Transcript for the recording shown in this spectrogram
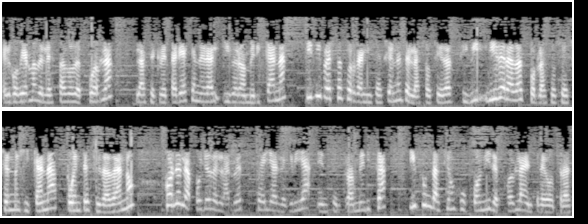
el Gobierno del Estado de Puebla, la Secretaría General Iberoamericana y diversas organizaciones de la sociedad civil lideradas por la Asociación Mexicana Puente Ciudadano, con el apoyo de la Red Fe y Alegría en Centroamérica y Fundación Juconi de Puebla, entre otras.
